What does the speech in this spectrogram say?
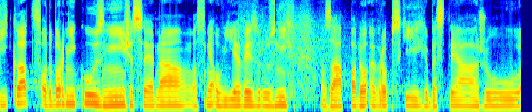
Výklad odborníků zní, že se jedná vlastně o výjevy z různých západoevropských bestiářů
